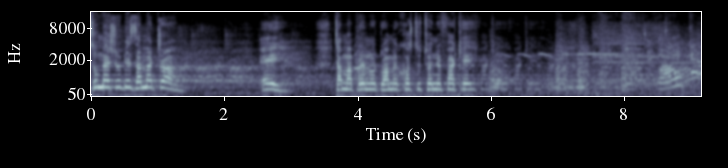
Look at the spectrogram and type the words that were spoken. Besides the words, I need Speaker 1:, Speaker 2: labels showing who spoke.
Speaker 1: tumeshubiza matra hey, tamaprenu twame cost 25k
Speaker 2: well.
